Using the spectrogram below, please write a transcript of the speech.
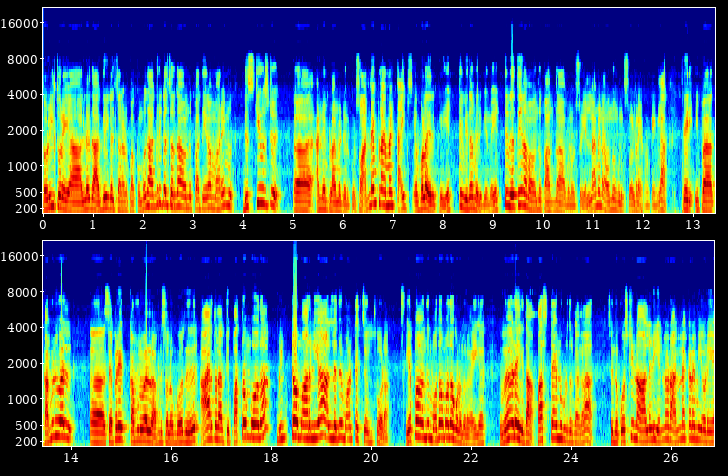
தொழில்துறையா அல்லது அக்ரிகல்ச்சரானு பார்க்கும்போது அக்ரிகல்ச்சர் தான் வந்து பார்த்தீங்கன்னா மறைமு டிஸ்கியூஸ்டு அன்எம்ப்ளாய்மெண்ட் இருக்கும். ஸோ அன்எம்ப்ளாய்மெண்ட் டைப்ஸ் எவ்வளோ இருக்குது எட்டு விதம் இருக்குது இந்த எட்டு விதத்தையும் நம்ம வந்து பார்த்து தான் ஆகணும். ஸோ எல்லாமே நான் வந்து உங்களுக்கு சொல்கிறேன் ஓகேங்களா சரி இப்போ கம்யூனுவல் செப்பரேட் கம்யூனுவல் அப்படின்னு சொல்லும்போது ஆயிரத்தி தொள்ளாயிரத்தி பத்தொம்போதா மின்டோ மார்லியா அல்லது மான்டெக் சென்ஸ்கோடா எப்போ வந்து மொத மொத கொண்டு வந்துருக்காங்க? இங்கே வேர்டே தான் ஃபர்ஸ்ட் டைம்னு கொடுத்துருக்காங்களா? ஸோ இந்த கொஸ்டின் நான் ஆல்ரெடி என்னோட அன்அகாடமியோடைய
